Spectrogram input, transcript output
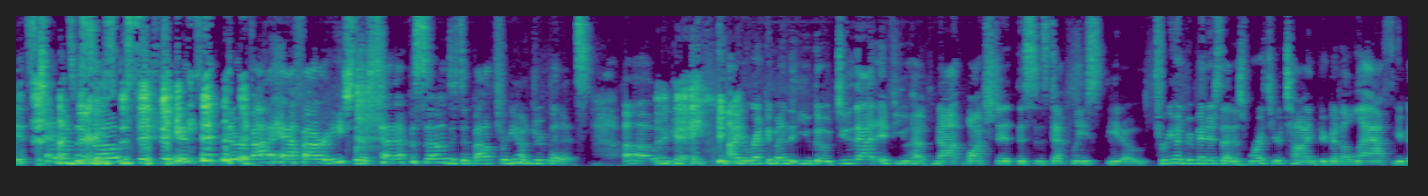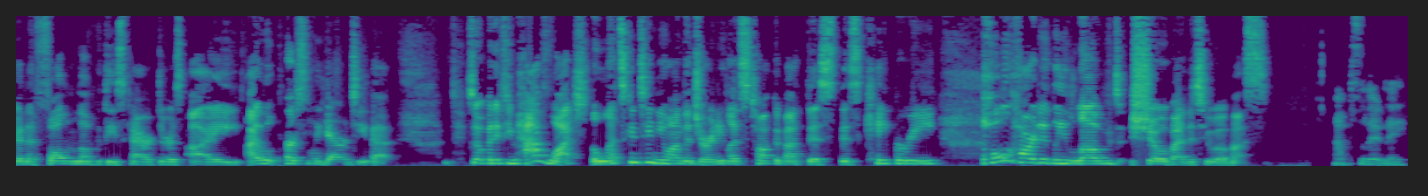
it's 10 That's episodes. It's, they're about a half hour each. There's 10 episodes. It's about 300 minutes. Um, okay. I recommend that you go do that if you have not watched it. This is definitely, you know, 300 minutes that is worth your time. You're going to laugh. You're going to fall in love with these characters. I I will personally guarantee that. So, but if you have watched, let's continue on the journey. Let's talk about this this capery, wholeheartedly loved show by the two of us. Absolutely.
